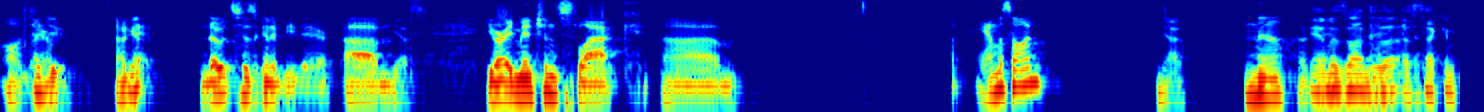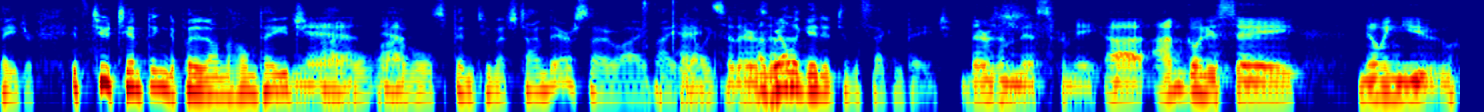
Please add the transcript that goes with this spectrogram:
on I do. Okay. Notes is going to be there. Um, Yes. You already mentioned Slack. Um, what, Amazon? No. No. Okay. Amazon's a, a second pager. It's too tempting to put it on the homepage. Yeah, I will, yeah. I will spend too much time there, so I, I, Okay, so there's I a- relegate it to the second page. There's a miss for me. Uh, I'm going to say, knowing you,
